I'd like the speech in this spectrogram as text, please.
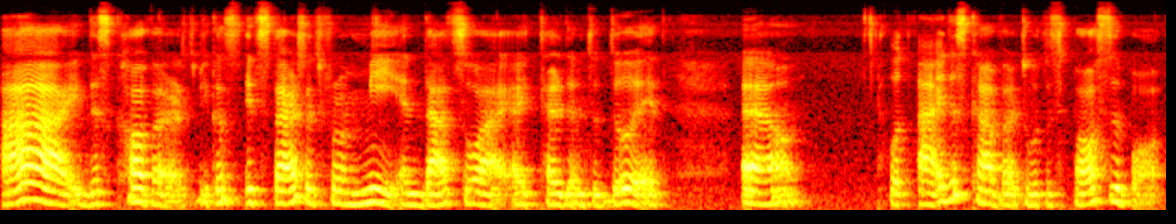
I discovered because it started from me, and that's why I tell them to do it. Um, what I discovered, what is possible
